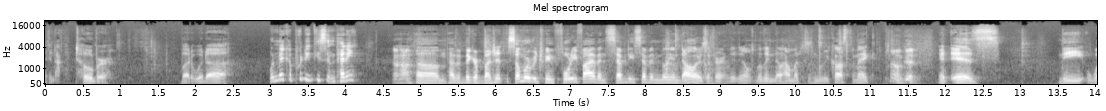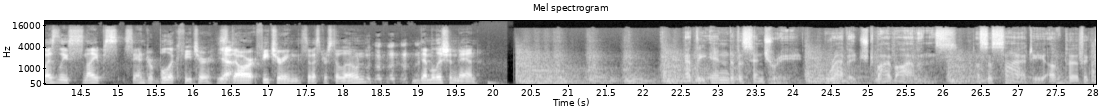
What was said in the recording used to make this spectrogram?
in October, but it would uh would make a pretty decent penny. Uh huh. Um, have a bigger budget, somewhere between forty-five and seventy-seven million dollars. Apparently, they don't really know how much this movie cost to make. oh, good. It is the Wesley Snipes Sandra Bullock feature, Yeah. star featuring Sylvester Stallone, Demolition Man. At the end of a century, ravaged by violence, a society of perfect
